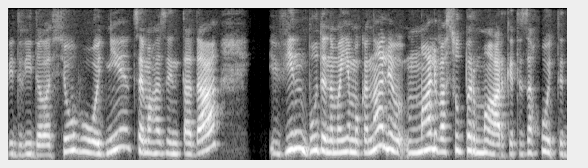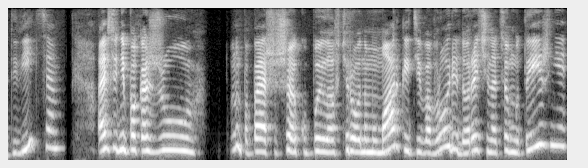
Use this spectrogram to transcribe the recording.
відвідала сьогодні, це магазин Тада. Він буде на моєму каналі Мальва Супермаркет. Заходьте, дивіться. А я сьогодні покажу. Ну, по-перше, що я купила в червоному маркеті в Аврорі. До речі, на цьому тижні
